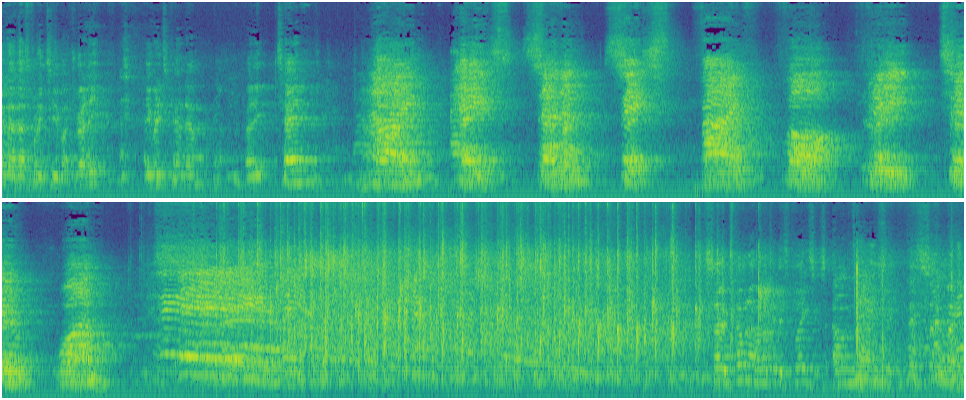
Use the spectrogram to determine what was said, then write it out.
no, that's probably too much. Ready? Are you ready to count down? Ready? 10, 9, 8, 7, Have a look at this place. It's amazing. There's so much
